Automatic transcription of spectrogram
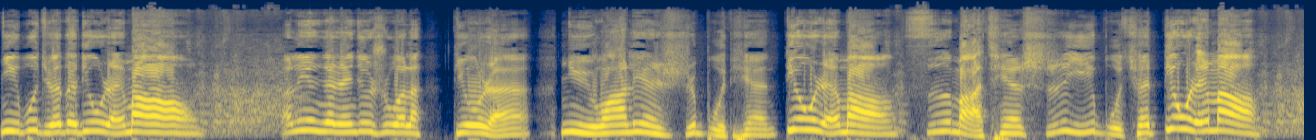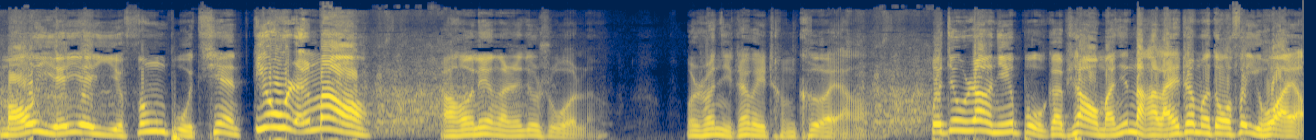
你不觉得丢人吗？”啊，另一个人就说了：“丢人，女娲炼石补天，丢人吗？司马迁拾遗补缺，丢人吗？毛爷爷以风补欠，丢人吗？”然后另一个人就说了：“我说你这位乘客呀，不就让你补个票吗？你哪来这么多废话呀？”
